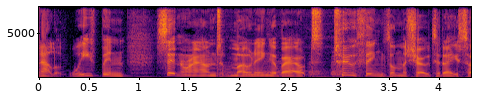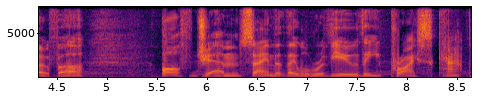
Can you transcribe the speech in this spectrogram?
Now look, we've been sitting around moaning about two things on the show today so far. Ofgem saying that they will review the price cap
